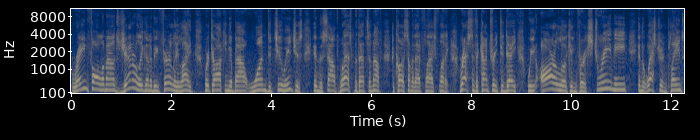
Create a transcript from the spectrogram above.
Rainfall amounts generally going to be fairly light. We're talking about one to two inches in the southwest, but that's enough to cause some of that flash flooding. Rest of the country today, we are looking for extreme heat in the western plains,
